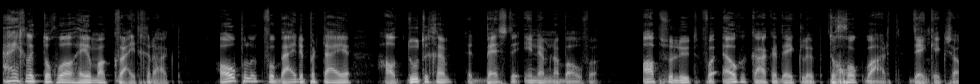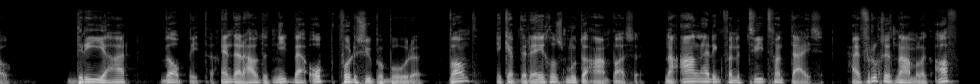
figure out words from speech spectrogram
eigenlijk toch wel helemaal kwijtgeraakt. Hopelijk voor beide partijen haalt Doetinchem het beste in hem naar boven. Absoluut voor elke KKD-club de gok waard, denk ik zo. Drie jaar, wel pittig. En daar houdt het niet bij op voor de superboeren. Want ik heb de regels moeten aanpassen. Naar aanleiding van de tweet van Thijs. Hij vroeg zich namelijk af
